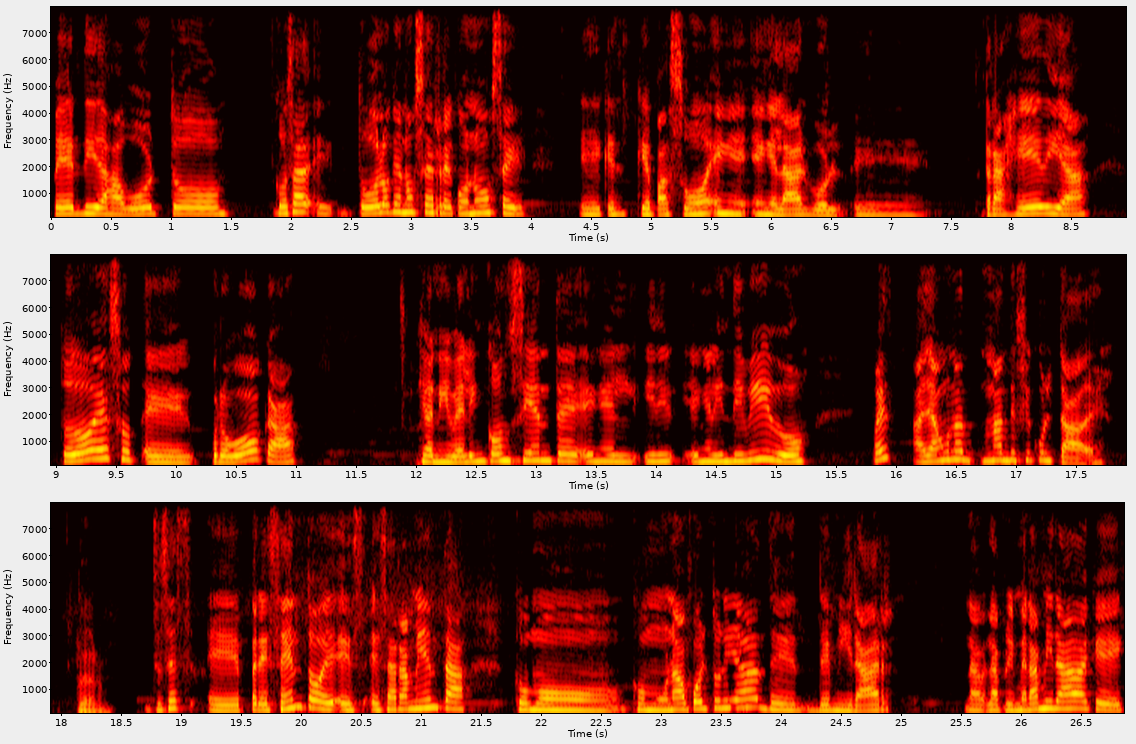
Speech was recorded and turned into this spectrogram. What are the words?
pérdidas, abortos, cosas, eh, todo lo que no se reconoce eh, que, pasó en, el árbol, tragedia, todo eso provoca que a nivel inconsciente en el, en el individuo, pues, hayan unas dificultades. Claro. Entonces, presento esa herramienta como, una oportunidad de, de mirar la, primera mirada que,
